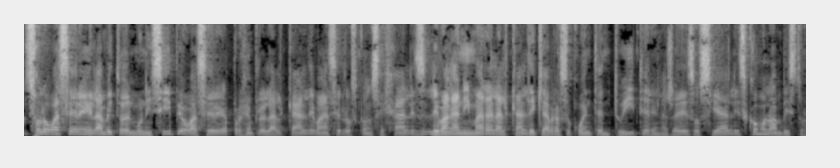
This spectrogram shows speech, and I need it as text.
solo va a ser en el ámbito del municipio, va a ser, por ejemplo, el alcalde, van a ser los concejales, le van a animar al alcalde que abra su cuenta en Twitter, en las redes sociales. ¿Cómo lo han visto?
